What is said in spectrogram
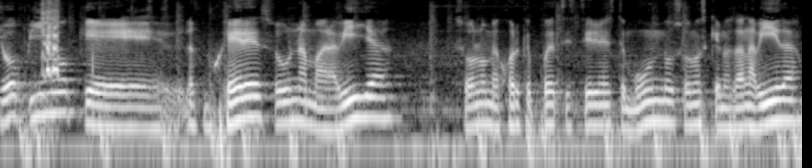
Yo opino que las mujeres son una maravilla, son lo mejor que puede existir en este mundo, son los que nos dan la vida.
